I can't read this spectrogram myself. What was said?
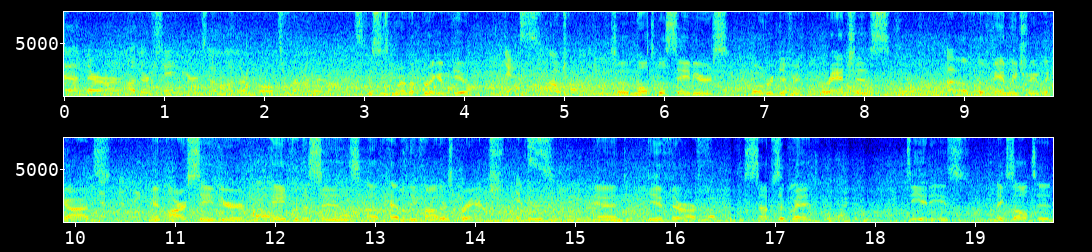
and that there are other saviors of other worlds for other gods. This is more of a Brigham view. Yes. Oh, totally. So multiple saviors over different branches of the family tree of the gods. Definitely. and our Savior paid for the sins of Heavenly Father's branch. Yes. And if there are subsequent deities exalted,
